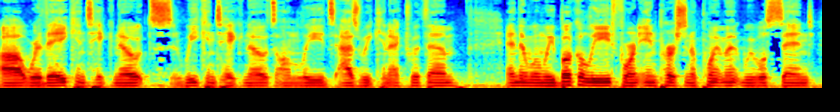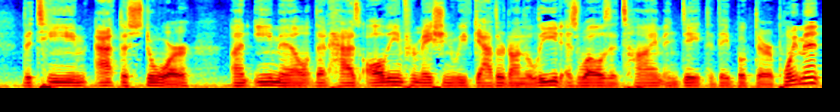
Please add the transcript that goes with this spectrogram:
uh, where they can take notes and we can take notes on leads as we connect with them. And then when we book a lead for an in person appointment, we will send the team at the store an email that has all the information we've gathered on the lead as well as a time and date that they booked their appointment.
